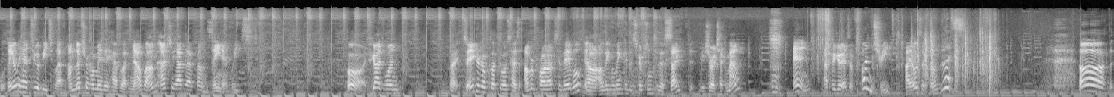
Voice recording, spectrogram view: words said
Well, they only had two of each left. I'm not sure how many they have left now, but I'm actually happy I found Zhane at least. Oh, if you guys want Alright, so Angel Grove Collectables has other products available. Uh, I'll leave a link in the description to the site. Be sure to check them out. And I figure as a fun treat, I also found this. Oh, the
